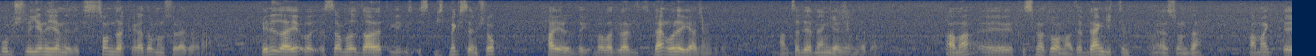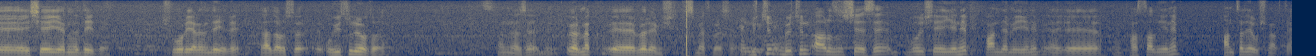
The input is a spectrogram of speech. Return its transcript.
Bu güçlüğü yeneceğim dedik. Son dakika kadar bunu söyledi bana. Beni dahi İstanbul'a davet gitmek istedim çok. Hayır dedi. Baba ben, ben oraya geleceğim dedi. Antalya'ya ben geleceğim dedi. Ama e, kısmet olmadı. Ben gittim en sonunda. Ama e, şey yerinde değildi. Şuur yerinde değildi. Daha doğrusu e, uyutuluyordu o. Ondan sonra ölmek e, böyleymiş kısmet böylesi. Bütün bütün arzu şeysi bu şeyi yenip pandemiyi yenip e, e, hastalığı yenip Antalya'ya uçmakta.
